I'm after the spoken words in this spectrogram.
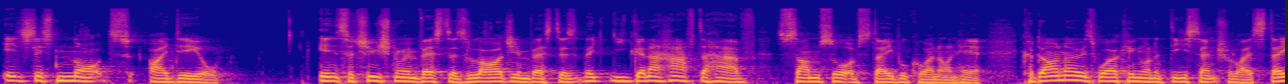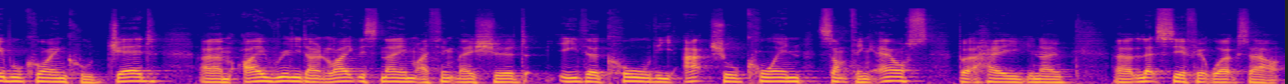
it's just not ideal institutional investors, large investors, you're going to have to have some sort of stablecoin on here. Cardano is working on a decentralized stablecoin called Djed. Um, I really don't like this name. I think they should either call the actual coin something else, but hey, you know, uh, let's see if it works out.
